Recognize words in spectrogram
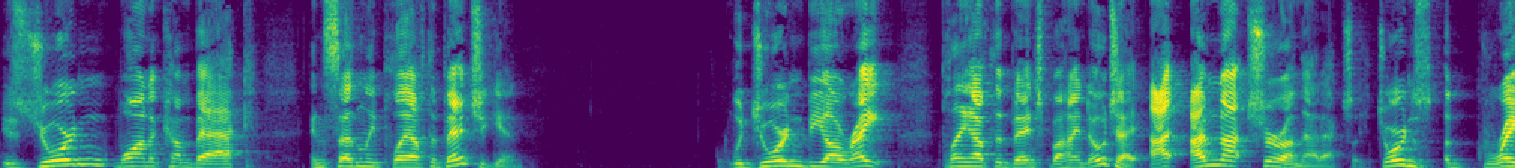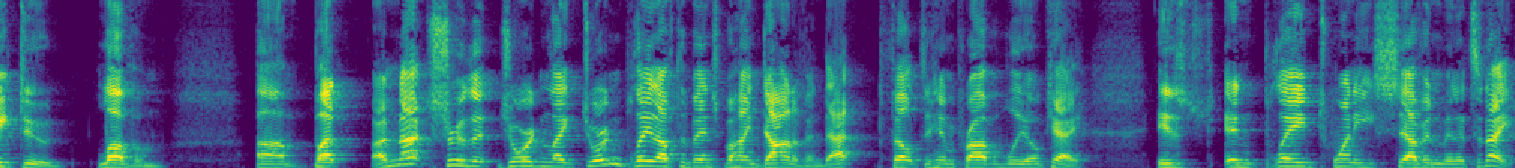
Is Jordan want to come back and suddenly play off the bench again? Would Jordan be all right playing off the bench behind Ochai? I, I'm not sure on that, actually. Jordan's a great dude. Love him. Um, but I'm not sure that Jordan, like, Jordan played off the bench behind Donovan. That felt to him probably okay is and played 27 minutes a night.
